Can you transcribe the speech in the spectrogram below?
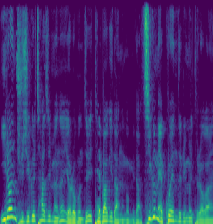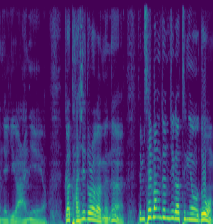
이런 주식을 찾으면은 여러분들이 대박이 나는 겁니다. 지금 에코앤드림을 들어가는 얘기가 아니에요. 그러니까 다시 돌아가면은 지금 세방전지 같은 경우도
